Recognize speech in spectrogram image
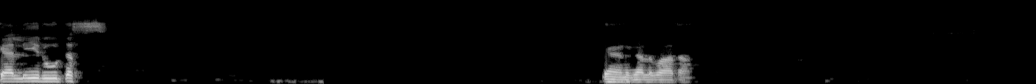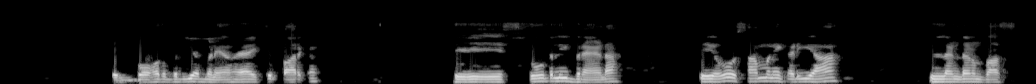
ਕੈਲੀ ਰੂਟਸ ਘੈਂਟ ਗੱਲਬਾਤ ਆ। ਤੇ ਬਹੁਤ ਵਧੀਆ ਬਣਿਆ ਹੋਇਆ ਇੱਥੇ ਪਾਰਕ। ਤੇ ਟੋਟਲੀ ਬ੍ਰਾਂਡ ਆ। ਤੇ ਉਹ ਸਾਹਮਣੇ ਖੜੀ ਆ ਲੰਡਨ ਬੱਸ।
